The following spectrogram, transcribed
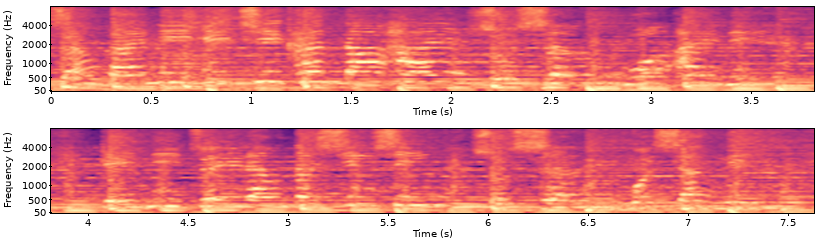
想带你一起看大海，说声我爱你；给你最亮的星星，说声我想你。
